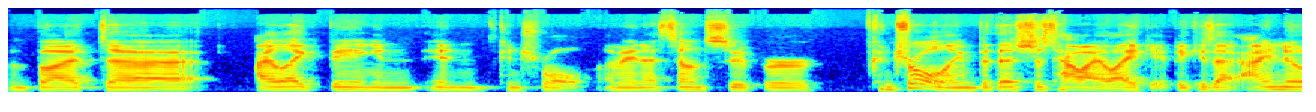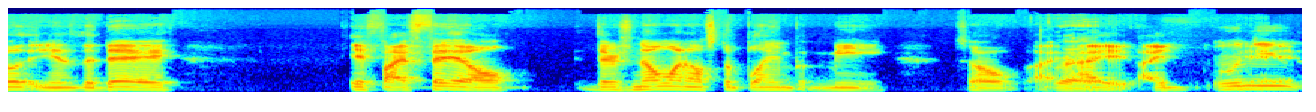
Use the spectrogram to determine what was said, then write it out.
but uh I like being in in control. I mean, that sounds super controlling, but that's just how I like it because I, I know that at the end of the day, if I fail, there's no one else to blame but me. So I, Right. I, I when you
